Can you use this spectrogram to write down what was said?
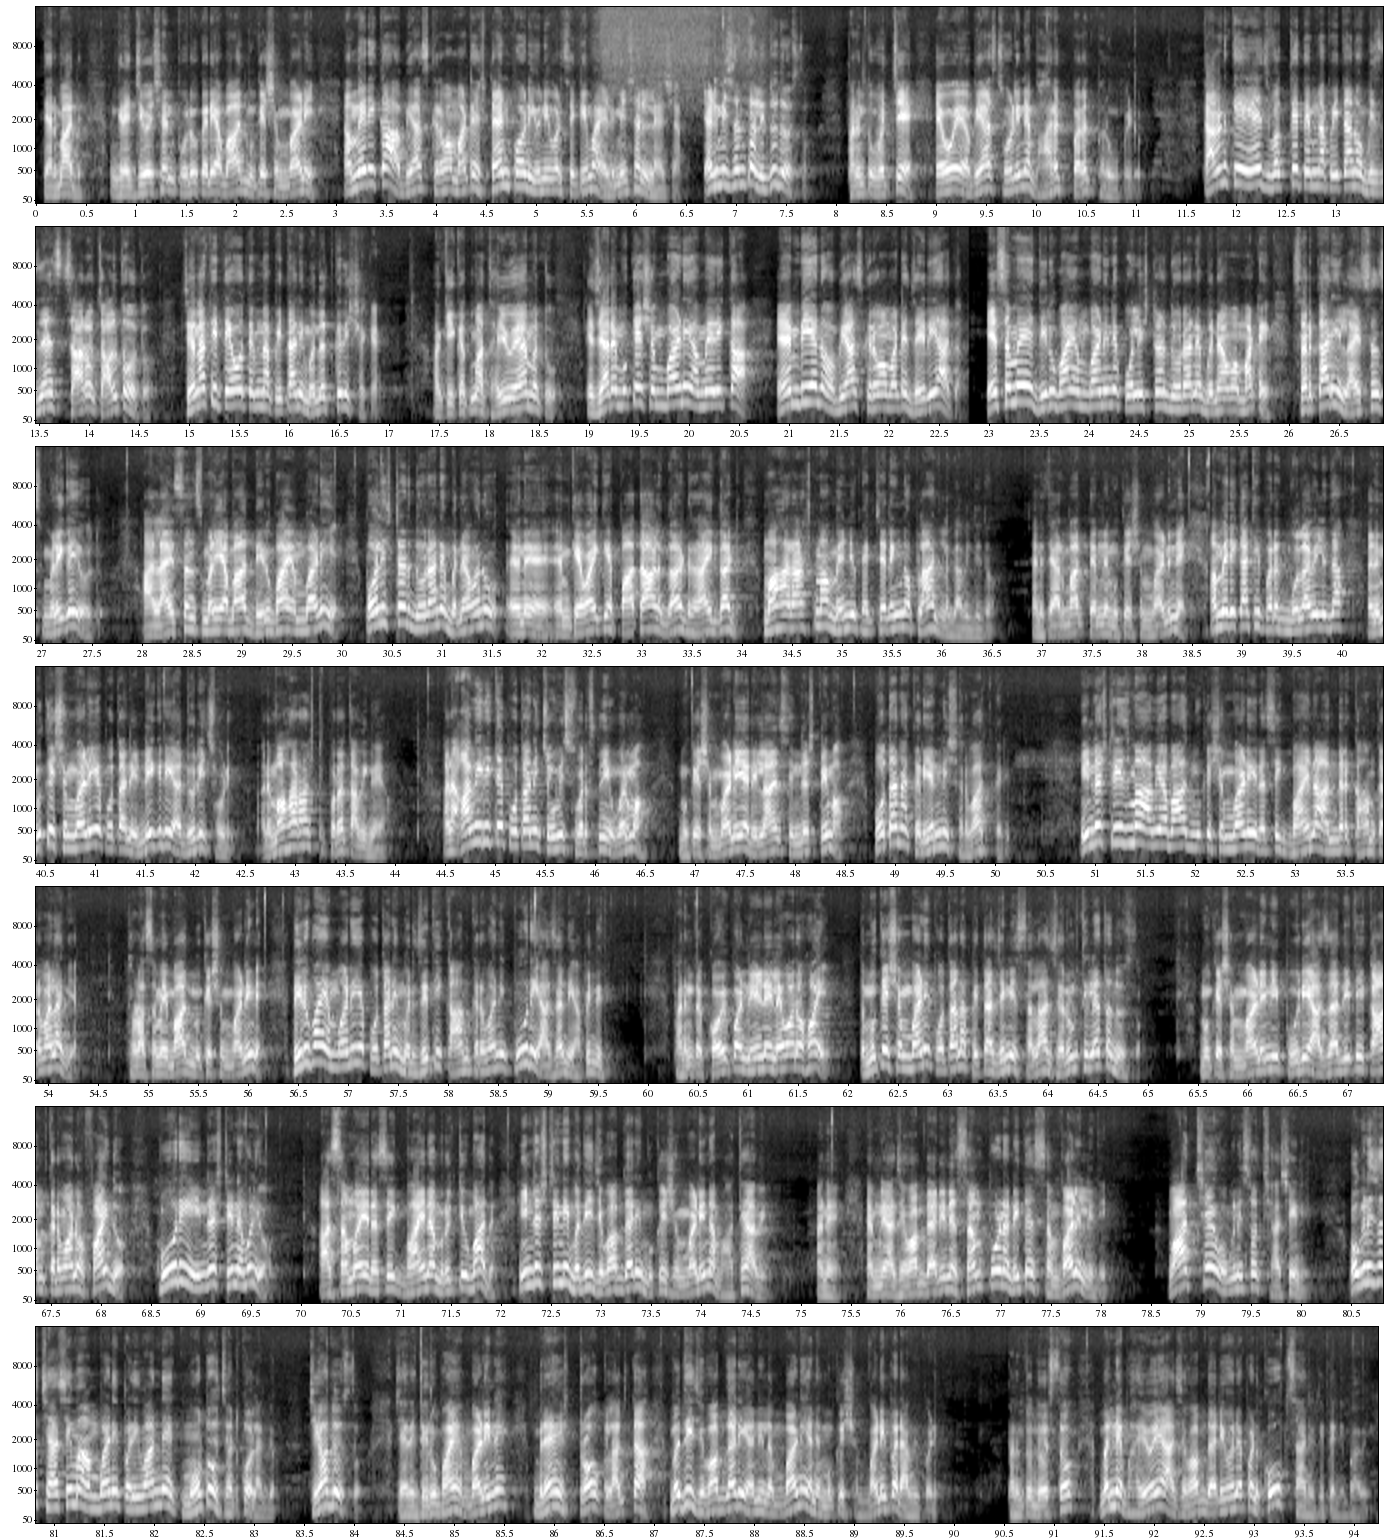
ત્યારબાદ ગ્રેજ્યુએશન પૂરું કર્યા બાદ મુકેશ અંબાણી અમેરિકા અભ્યાસ કરવા માટે સ્ટેનફોર્ડ યુનિવર્સિટીમાં એડમિશન લે છે. એડમિશન તો લીધું દોસ્તો, પરંતુ વચ્ચે એઓએ અભ્યાસ છોડીને ભારત પરત ફરવું પડ્યું. કારણ કે એ જ વખતે તેમના પિતાનો બિઝનેસ સારો ચાલતો હતો, જેનાથી તેઓ તેમના પિતાની મદદ કરી શકે. હકીકતમાં થયું એમ હતું કે જ્યારે મુકેશ અંબાણી અમેરિકા એમબીએનો અભ્યાસ કરવા માટે જઈ રહ્યા હતા એ સમયે ધીરુભાઈ અંબાણીને પોલિસ્ટર દોરાને બનાવવા માટે સરકારી લાયસન્સ મળી ગયું હતું. આ લાયસન્સ મળ્યા બાદ ધીરુભાઈ અંબાણીએ પોલિસ્ટર દોરાને બનાવવાનું અને એમ કહેવાય કે પાતાળગઢ, રાયગઢ, મહારાષ્ટ્રમાં મેન્યુફેક્ચરિંગનો પ્લાન્ટ લગાવી દીધો. અને ત્યારબાદ તેમને મુકેશ અંબાણીને અમેરિકાથી પરત બોલાવી લીધા અને મુકેશ અંબાણીએ પોતાની ડિગ્રી અધૂરી છોડી અને મહારાષ્ટ્ર પરત આવી ગયા. અને આવી રીતે પોતાની ચોવીસ વર્ષની ઉંમરમાં મુકેશ અંબાણીએ રિલાયન્સ ઇન્ડસ્ટ્રીમાં પોતાના કરિયરની શરૂઆત કરી. ઇન્ડસ્ટ્રીઝમાં આવ્યા બાદ મુકેશ અંબાણી રસિકભાઈના અંદર કામ કરવા લાગ્યા. થોડા સમય બાદ મુકેશ અંબાણીને ધીરુભાઈ અંબાણીએ પોતાની મરજીથી કામ કરવાની પૂરી આઝાદી આપી દીધી. પરંતુ કોઈ પણ નિર્ણય લેવાનો હોય તો મુકેશ અંબાણી પોતાના પિતાજીની સલાહ જરૂરથી લેતા દોસ્તો. મુકેશ અંબાણીની પૂરી આઝાદીથી કામ કરવાનો ફાયદો પૂરી ઇન્ડસ્ટ્રીને મળ્યો. આ સમયે રસિકભાઈના મૃત્યુ બાદ ઇન્ડસ્ટ્રીની બધી જવાબદારી મુકેશ અંબાણીના માથે આવી અને એમને આ જવાબદારીને સંપૂર્ણ રીતે સંભાળી લીધી. વાત છે ઓગણીસો છ્યાસીની. ઓગણીસો છ્યાસીમાં અંબાણી પરિવારને એક મોટો ઝટકો લાગ્યો. જી હા દોસ્તો, જ્યારે ધીરુભાઈ અંબાણીને બ્રેન સ્ટ્રોક લાગતા બધી જવાબદારી અનિલ અંબાણી અને મુકેશ અંબાણી પર આવી પડી. પરંતુ દોસ્તો, બંને ભાઈઓએ આ જવાબદારીઓને પણ ખૂબ સારી રીતે નિભાવી.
